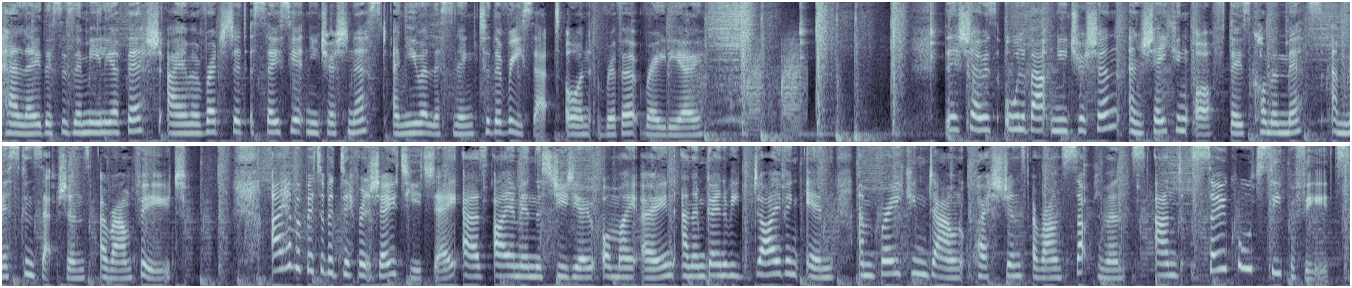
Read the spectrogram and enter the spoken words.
Hello, this is Emilia Fish. I am a registered associate nutritionist, and you are listening to The Reset on River Radio. This show is all about nutrition and shaking off those common myths and misconceptions around food. I have a bit of a different show to you today as I am in the studio on my own and I'm going to be diving in and breaking down questions around supplements and so called superfoods,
